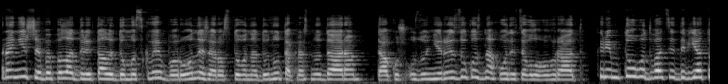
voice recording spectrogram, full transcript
Раніше БПЛА долітали до Москви, Воронежа, Ростова-на-Дону та Краснодара. Також у зоні ризику знаходиться Волгоград. Крім того, 29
